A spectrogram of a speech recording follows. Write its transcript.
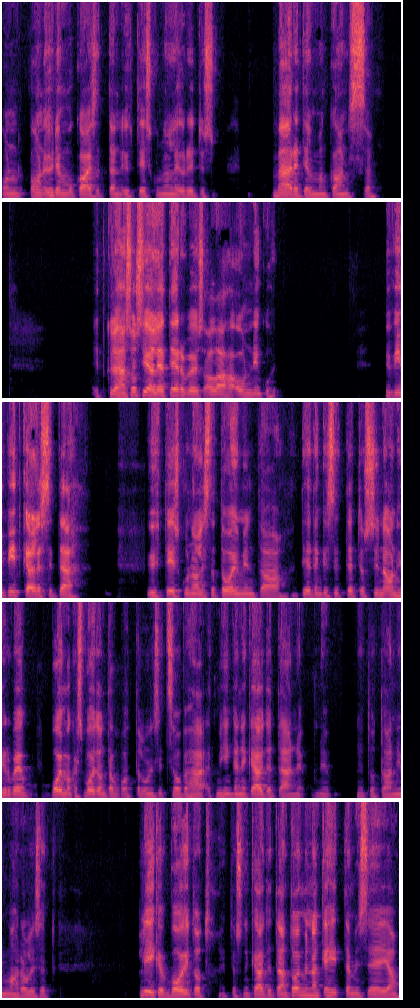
on, on yhdenmukaiset tämän yhteiskunnalle yritysmääritelmän kanssa. Et kyllähän sosiaali- ja terveysalahan on niin kuin hyvin pitkälle sitä yhteiskunnallista toimintaa. Tietenkin sitten, että jos siinä on hirveän voimakas voiton tavoittelu, niin sitten se on vähän, että mihinkä ne käytetään ne, ne ne tota, niin mahdolliset liikevoitot, että jos ne käytetään toiminnan kehittämiseen ja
